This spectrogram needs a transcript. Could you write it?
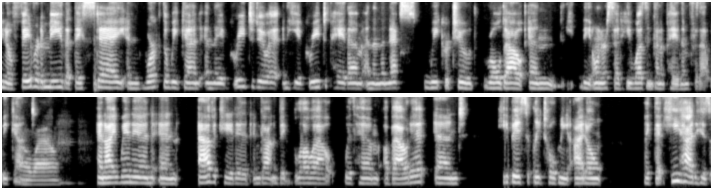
you know, favor to me that they stay and work the weekend and they agreed to do it and he agreed to pay them. And then the next week or two rolled out and the owner said he wasn't going to pay them for that weekend. Oh wow. And I went in and advocated and got in a big blowout with him about it. And he basically told me, I don't like that he had his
